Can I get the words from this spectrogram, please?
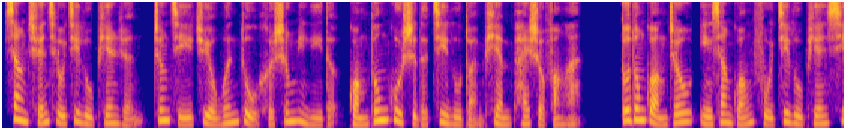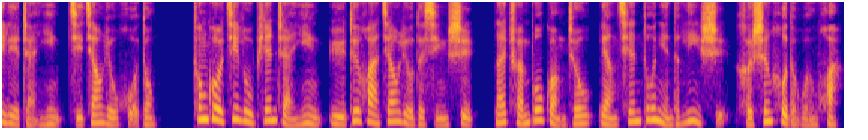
向全球纪录片人征集具有温度和生命力的广东故事的记录短片拍摄方案。读懂广州影像广府纪录片系列展映及交流活动，通过纪录片展映与对话交流的形式来传播广州两千多年的历史和深厚的文化。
